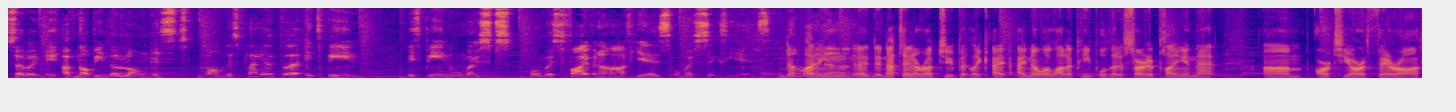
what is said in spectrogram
so it, it- I've not been the longest longest player, but it's been it's been almost almost five and a half years, almost six years. No, I And, mean, uh, not to interrupt you, but like I, I know a lot of people that have started playing in that um, RTR Theros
